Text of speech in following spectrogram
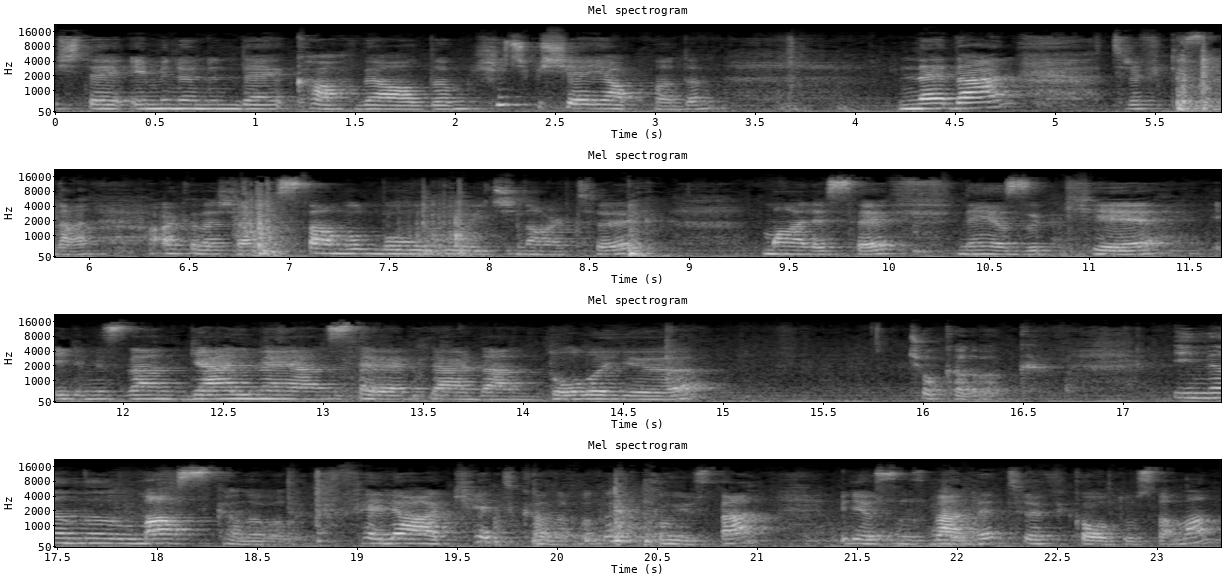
işte Eminönü'nde kahve aldım. Hiçbir şey yapmadım. Neden? Trafik yüzünden. Arkadaşlar İstanbul boğulduğu için artık maalesef ne yazık ki elimizden gelmeyen sebeplerden dolayı çok kalabalık. İnanılmaz kalabalık. Felaket kalabalık. O yüzden biliyorsunuz ben de trafik olduğu zaman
